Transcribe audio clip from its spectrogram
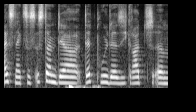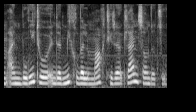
Als nächstes ist dann der Deadpool, der sich gerade ähm, einen Burrito in der Mikrowelle macht. Hier der kleine Sound dazu.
